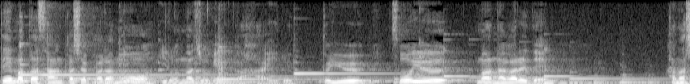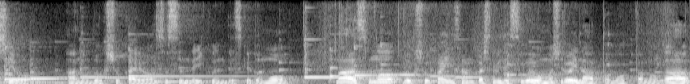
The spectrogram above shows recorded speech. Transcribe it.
でまた参加者からのいろんな助言が入るというそういう、まあ、流れで話をあの読書会は進んでいくんですけどもまあその読書会に参加してみてすごい面白いなと思ったのが、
